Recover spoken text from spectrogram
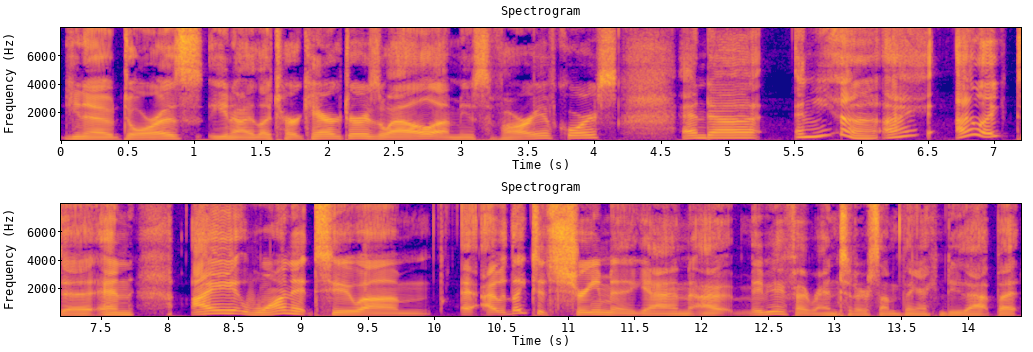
you know Dora's. You know, I liked her character as well. Um, Mena Suvari, of course, and uh, and yeah, I I liked it, and I want it to. Um, I would like to stream it again. I, maybe if I rent it or something, I can do that. But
